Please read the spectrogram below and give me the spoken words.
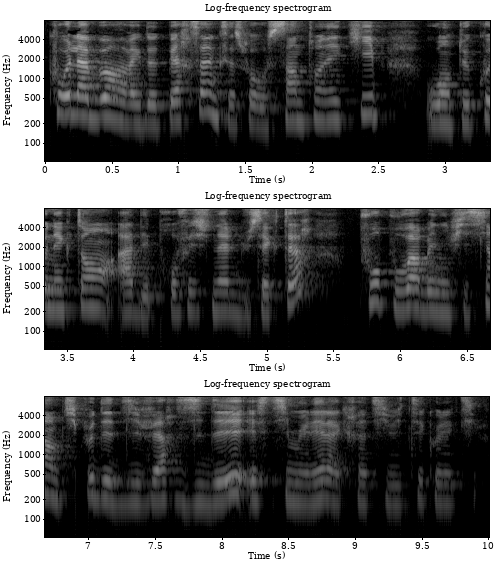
Collabore avec d'autres personnes, que ce soit au sein de ton équipe ou en te connectant à des professionnels du secteur pour pouvoir bénéficier un petit peu des diverses idées et stimuler la créativité collective.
